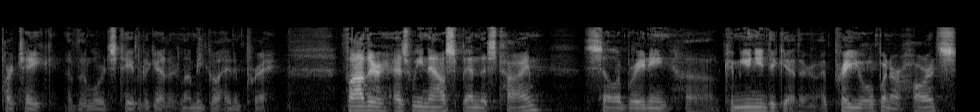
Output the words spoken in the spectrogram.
partake of the Lord's table together. Let me go ahead and pray. Father, as we now spend this time, celebrating uh, communion together. I pray you open our hearts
